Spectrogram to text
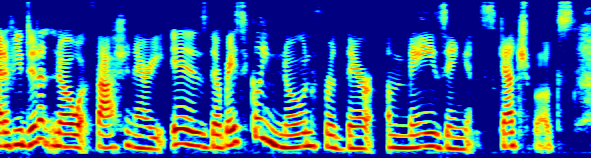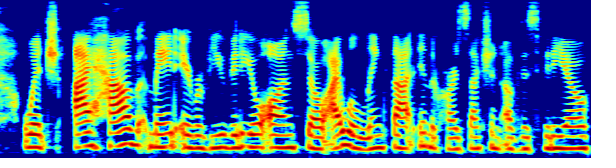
And if you didn't know what Fashionary is, they're basically known for their amazing sketchbooks, which I have made a review video on. So I will link that in the card section of this video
